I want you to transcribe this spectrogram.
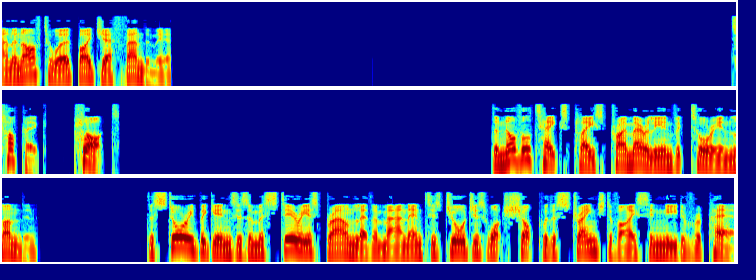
and an afterword by Jeff VanderMeer. Topic. Plot The novel takes place primarily in Victorian London. The story begins as a mysterious brown leather man enters George's watch shop with a strange device in need of repair,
